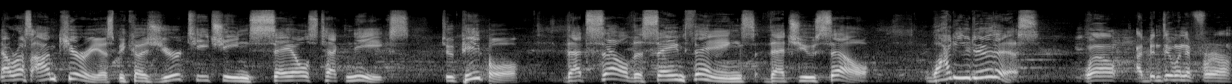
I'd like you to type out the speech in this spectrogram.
Now, Russ, I'm curious because you're teaching sales techniques to people that sell the same things that you sell. Why do you do this? Well, I've been doing it for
